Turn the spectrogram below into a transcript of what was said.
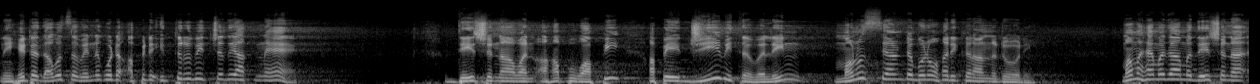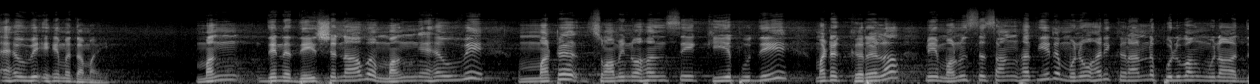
නේ හෙට දවස වෙනකොට අපිට ඉතුරු වෙච්ච දෙයක් නැහැ දේශනාවන් අහපු අපි අපේ ජීවිතවලින් මනුස්්‍යයන්ට මොනෝ හරි කරන්නට ඕනේ. මම හැමදාම දේශනා ඇහැව්වේ එහෙම තමයි. මං දෙන දේශනාව මං ඇහැව්වේ මට ස්වාමින් වහන්සේ කියපු දේ මට කරලා මේ මනුස්ස සංහතියට මොනෝහරි කරන්න පුළුවන් වුණාද.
